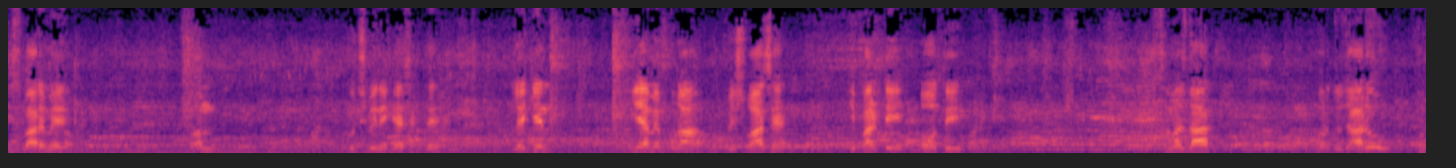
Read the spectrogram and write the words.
इस बारे में तो हम कुछ भी नहीं कह सकते। लेकिन ये हमें पूरा विश्वास है कि पार्टी बहुत ही समझदार और जुझारू और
